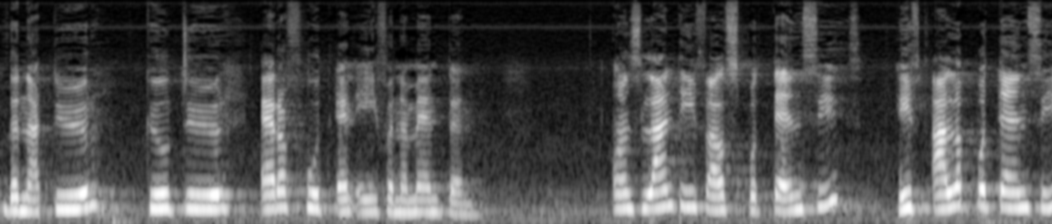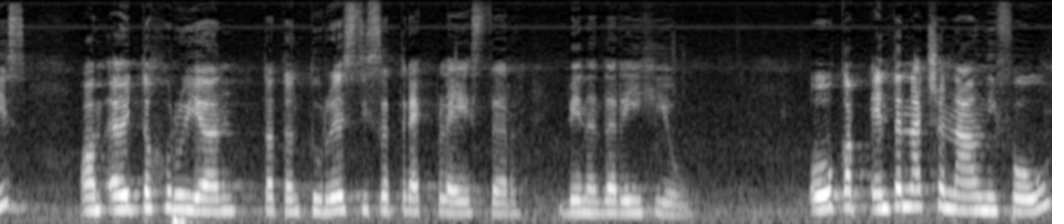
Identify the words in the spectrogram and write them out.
de natuur, cultuur, erfgoed en evenementen. Ons land heeft als potenties, heeft alle potenties om uit te groeien tot een toeristische trekpleister binnen de regio. Ook op internationaal niveau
